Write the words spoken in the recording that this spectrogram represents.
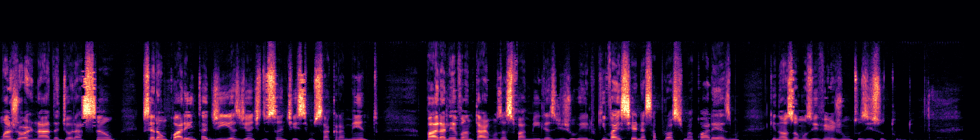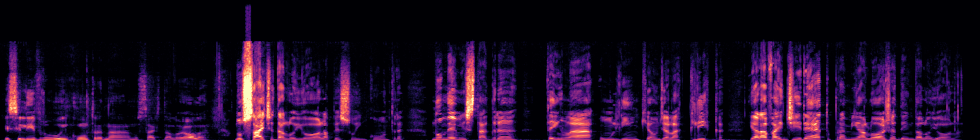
Uma jornada de oração, que serão 40 dias diante do Santíssimo Sacramento, para levantarmos as famílias de joelho, que vai ser nessa próxima quaresma que nós vamos viver juntos isso tudo. Esse livro encontra na, no site da Loyola? No site da Loyola a pessoa encontra. No meu Instagram tem lá um link onde ela clica e ela vai direto para minha loja dentro da Loyola.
